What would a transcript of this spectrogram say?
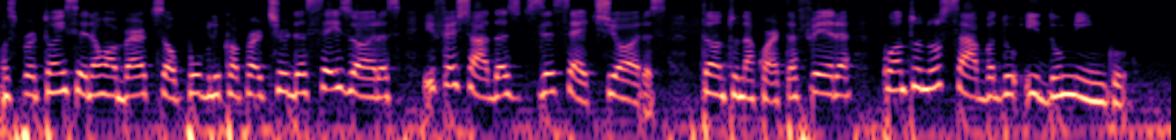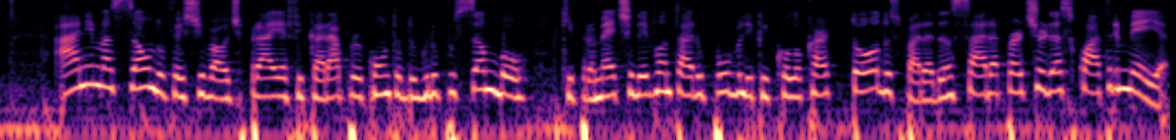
Os portões serão abertos ao público a partir das 6 horas e fechados às 17 horas, tanto na quarta-feira quanto no sábado e domingo. A animação do Festival de Praia ficará por conta do grupo Sambô, que promete levantar o público e colocar todos para dançar a partir das quatro e meia,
